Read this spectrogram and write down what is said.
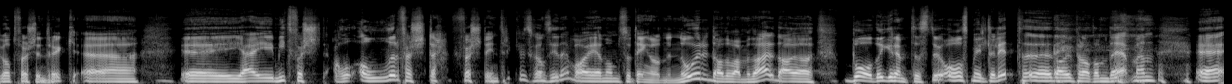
godt førsteinntrykk. Eh, jeg, mitt første, aller første førsteinntrykk, hvis vi kan si det, var gjennom 71 England Nord, da du var med der. Da både gremtes du og smilte litt eh, da vi pratet om det. Men eh,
